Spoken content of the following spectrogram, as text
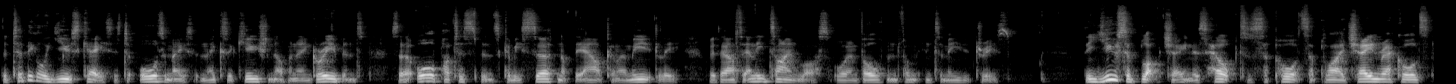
The typical use case is to automate an execution of an agreement so that all participants can be certain of the outcome immediately without any time loss or involvement from intermediaries. The use of blockchain has helped to support supply chain records,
